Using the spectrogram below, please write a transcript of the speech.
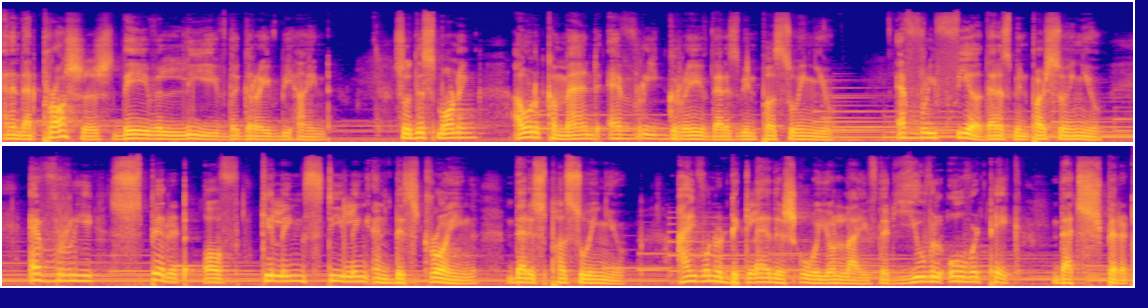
and in that process, they will leave the grave behind. So, this morning, I want to command every grave that has been pursuing you, every fear that has been pursuing you, every spirit of killing, stealing, and destroying that is pursuing you. I want to declare this over your life that you will overtake that spirit.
